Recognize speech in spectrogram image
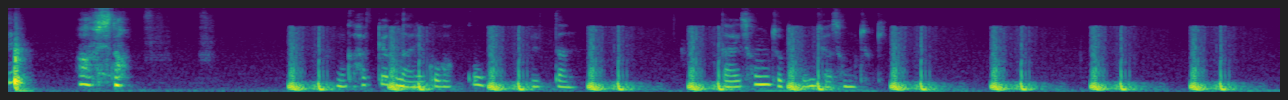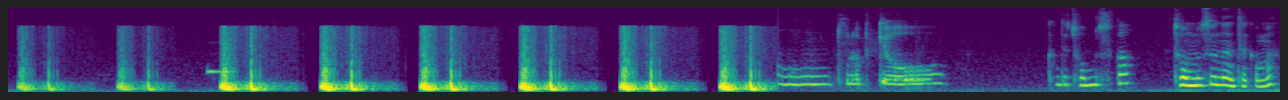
9시? 9시다. 뭔가 합격은 아닐 것 같고 일단 나의 성적이 문제야 성적이 음 부럽겨 근데 점수가? 점수는 잠깐만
